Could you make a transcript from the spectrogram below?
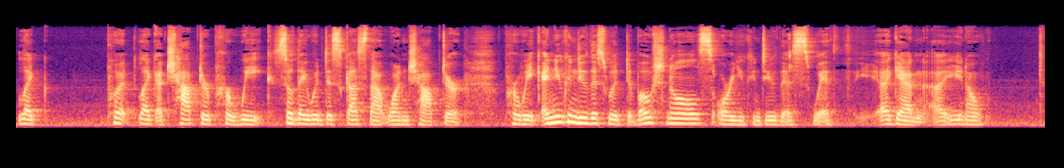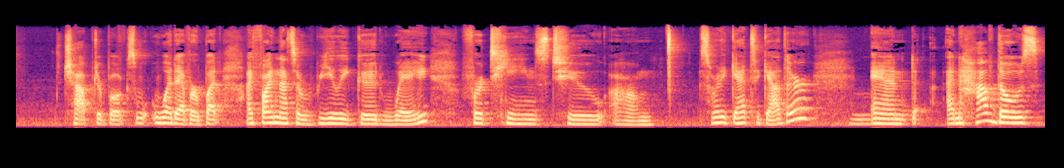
like put like a chapter per week. So they would discuss that one chapter per week. And you can do this with devotionals or you can do this with again uh, you know chapter books, whatever. But I find that's a really good way for teens to um, sort of get together mm-hmm. and and have those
